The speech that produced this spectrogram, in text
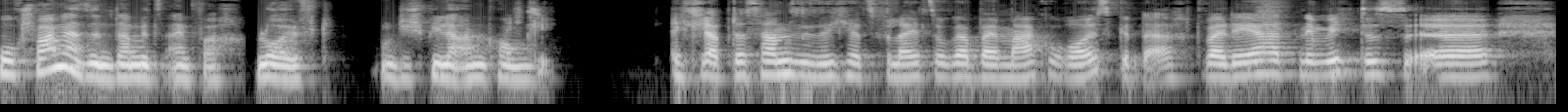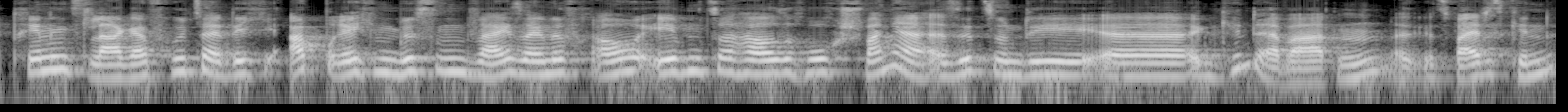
hochschwanger sind, damit es einfach läuft und die Spieler ankommen. Ich, ich glaube, das haben sie sich jetzt vielleicht sogar bei Marco Reus gedacht, weil der hat nämlich das äh, Trainingslager frühzeitig abbrechen müssen, weil seine Frau eben zu Hause hochschwanger sitzt und die äh, ein Kind erwarten, also ihr zweites Kind.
